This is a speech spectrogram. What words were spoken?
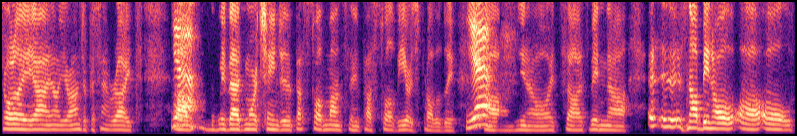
Totally. Yeah no you're 100% right. Yeah. um, we've had more change in the past 12 months than the past 12 years probably. Yeah. Um, you know it's uh it's been uh it, it's not been all uh, all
